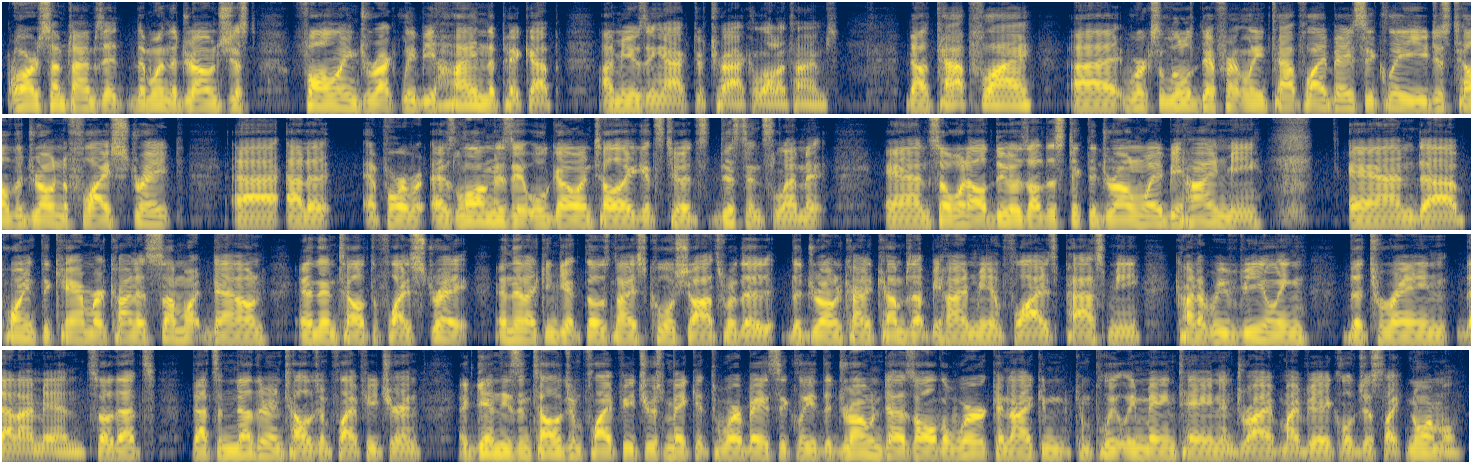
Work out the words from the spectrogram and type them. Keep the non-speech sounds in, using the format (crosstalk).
Or sometimes it, when the drone's just falling directly behind the pickup, I'm using active track a lot of times. Now tap fly uh, works a little differently. Tap fly basically you just tell the drone to fly straight uh, at a for as long as it will go until it gets to its distance limit. And so what I'll do is I'll just stick the drone way behind me and uh, point the camera kind of somewhat down and then tell it to fly straight. And then I can get those nice cool shots where the, the drone kind of comes up behind me and flies past me, kind of revealing the terrain that I'm in. So that's that's another intelligent flight feature. And again, these intelligent flight features make it to where basically the drone does all the work and I can completely maintain and drive my vehicle just like normal.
